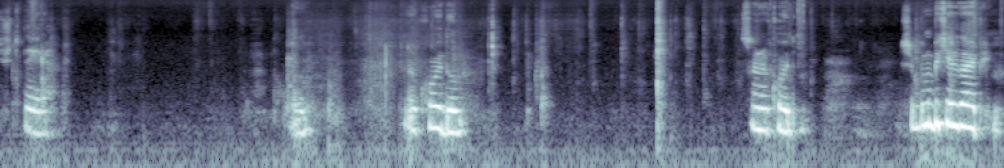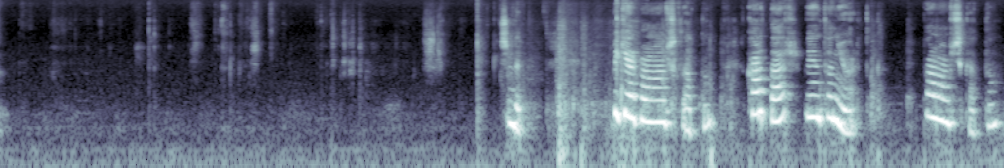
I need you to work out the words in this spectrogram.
Düştü de yere. Bakalım. Sonra koydum. Sonra koydum. Şimdi bunu bir kere daha yapayım. Şimdi bir kere parmağımı çıkarttım. Kartlar beni tanıyor artık. Parmağımı çıkarttım.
